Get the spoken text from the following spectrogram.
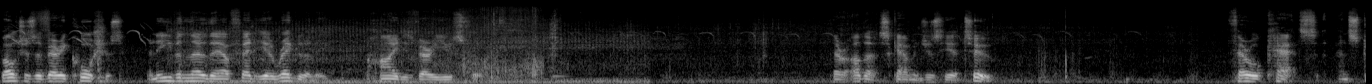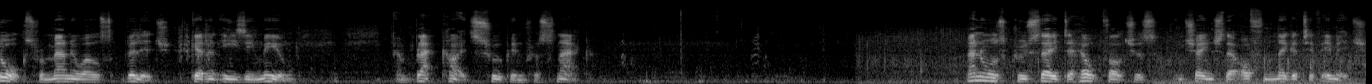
Vultures are very cautious, and even though they are fed here regularly, the hide is very useful. There are other scavengers here too. Feral cats and storks from Manuel's village get an easy meal, and black kites swoop in for a snack. Manuel's crusade to help vultures and change their often negative image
